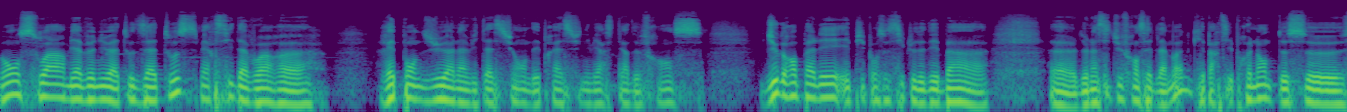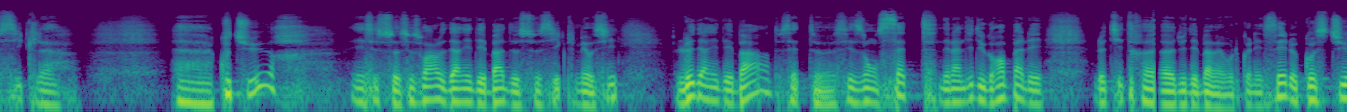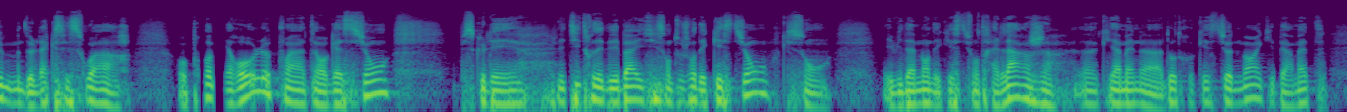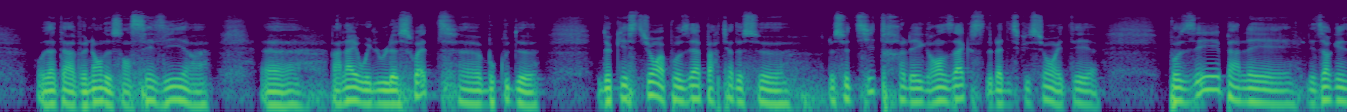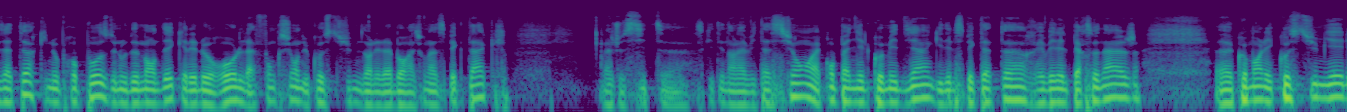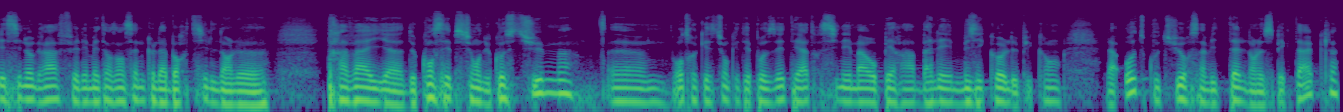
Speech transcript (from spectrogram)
Bonsoir, bienvenue à toutes et à tous. Merci d'avoir euh, répondu à l'invitation des presses universitaires de France, du Grand Palais, et puis pour ce cycle de débat euh, de l'Institut français de la mode, qui est partie prenante de ce cycle euh, couture. Et c'est ce, soir le dernier débat de ce cycle, mais aussi le dernier débat de cette saison 7 des lundis du Grand Palais. Le titre du débat, ben, vous le connaissez, le costume de l'accessoire au premier rôle, point d'interrogation, puisque les, les, titres des débats ici sont toujours des questions, qui sont évidemment des questions très larges, euh, qui amènent à d'autres questionnements et qui permettent aux intervenants de s'en saisir euh, par là où ils le souhaitent. Euh, beaucoup de, de, questions à poser à partir de ce, de ce titre. Les grands axes de la discussion ont été posée par les, organisateurs qui nous proposent de nous demander quel est le rôle, la fonction du costume dans l'élaboration d'un spectacle. Là, je cite euh, ce qui était dans l'invitation accompagner le comédien, guider le spectateur, révéler le personnage. Euh, comment les costumiers, les scénographes et les metteurs en scène collaborent-ils dans le travail de conception du costume. Euh, autre question qui était posée, théâtre, cinéma, opéra, ballet, musical, depuis quand la haute couture s'invite-t-elle dans le spectacle?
